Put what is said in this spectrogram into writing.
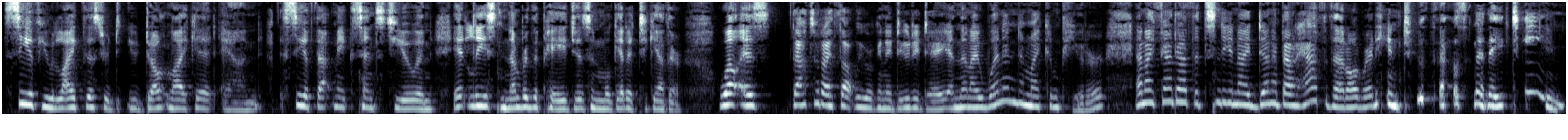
see if you like this or you don't like it, and see if that makes sense to you, and at least number the pages, and we'll get it together. Well, as that's what I thought we were going to do today. And then I went into my computer and I found out that Cindy and I had done about half of that already in 2018.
